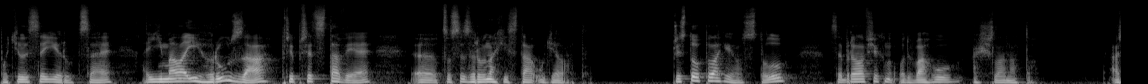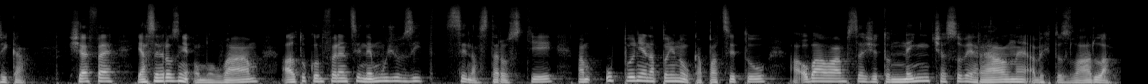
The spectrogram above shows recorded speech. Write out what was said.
potily se jí ruce a jímala jí hrůza při představě, eh, co se zrovna chystá udělat. Přistoupila k jeho stolu, sebrala všechnu odvahu a šla na to. A říká, šéfe, já se hrozně omlouvám, ale tu konferenci nemůžu vzít si na starosti, mám úplně naplněnou kapacitu a obávám se, že to není časově reálné, abych to zvládla.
